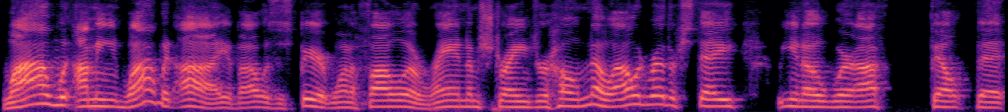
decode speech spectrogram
Why would I mean, why would I, if I was a spirit, want to follow a random stranger home? No, I would rather stay, you know, where I felt that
